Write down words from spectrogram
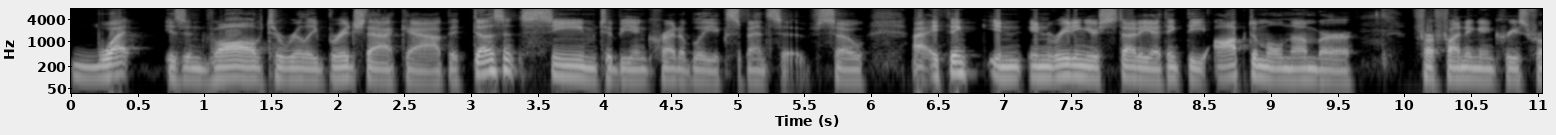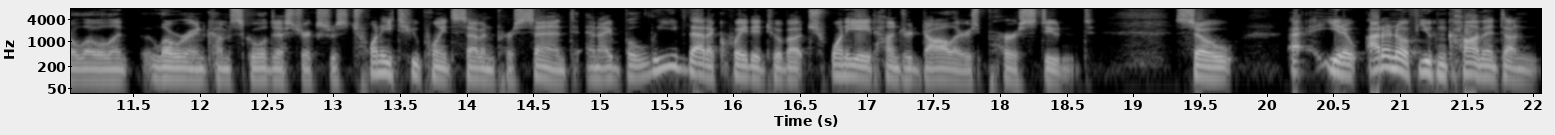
what is involved to really bridge that gap, it doesn't seem to be incredibly expensive. So I think in in reading your study, I think the optimal number for funding increase for low, lower income school districts was 22.7%. And I believe that equated to about $2,800 per student. So, you know, I don't know if you can comment on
